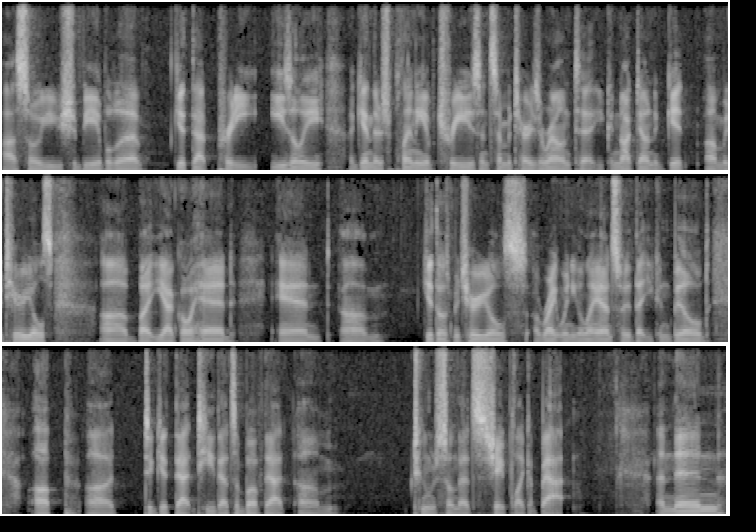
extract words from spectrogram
uh, so you should be able to get that pretty easily. Again, there's plenty of trees and cemeteries around to you can knock down to get materials. but yeah, go ahead and um, get those materials right when you land, so that you can build up to get that T that's above that. Um, tombstone that's shaped like a bat. And then,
